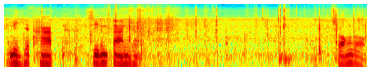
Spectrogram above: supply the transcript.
อันนี้เห็ดหาดสีน้ำตาลครับสองดอก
